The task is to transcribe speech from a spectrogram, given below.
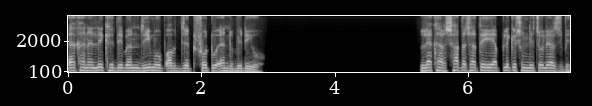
এখানে লিখে দিবেন remove object photo and video লেখার সাথে সাথে এই অ্যাপ্লিকেশনটি চলে আসবে।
